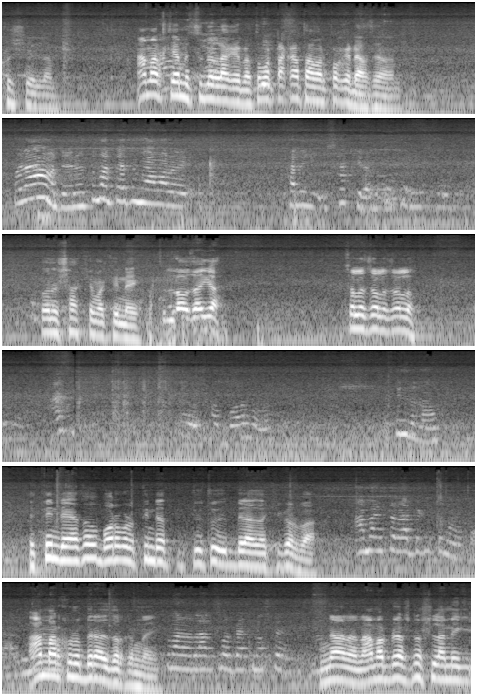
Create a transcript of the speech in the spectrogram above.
খুশি হলাম। আমার কেমন সুন্দর লাগে বা তোমার টাকা তো আমার পকেটে আছে এখন। রাখো। কোনো সাক্ষী মাক্ষী নেই। লো জায়গা। চলো চলো চলো সব বড় বড় কিনতে নাও এই তিনটা এত বড় বড় তিনটা তুই বিরাজ কি করবা? আমার কোনো বিরাজ দরকার নাই। না না না আমার ব্রাশ নষ্ট আমি কি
